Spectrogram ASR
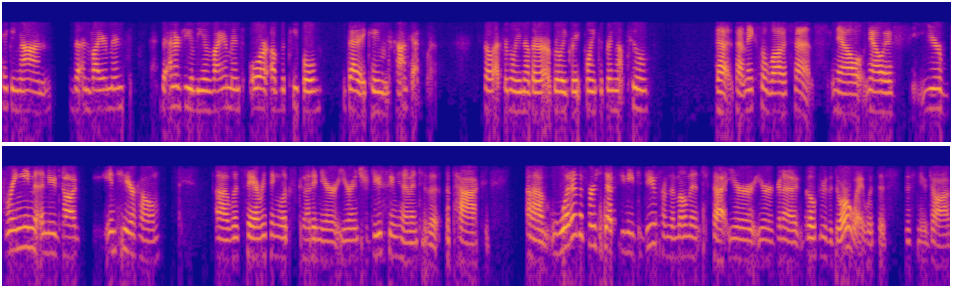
taking on the environment, the energy of the environment, or of the people that it came into contact with. So that's really another a really great point to bring up too. That that makes a lot of sense. Now now if you're bringing a new dog into your home, uh, let's say everything looks good and you're you're introducing him into the the pack. Um, what are the first steps you need to do from the moment that you're you're going to go through the doorway with this this new dog?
